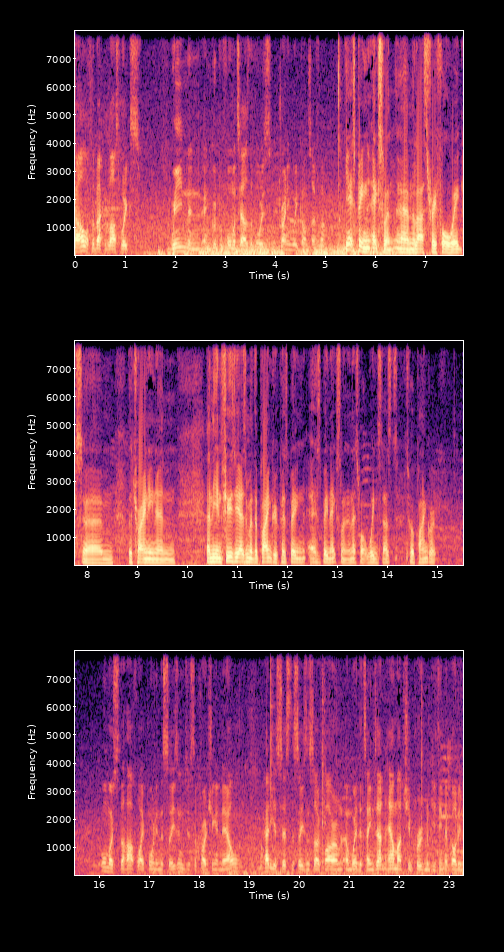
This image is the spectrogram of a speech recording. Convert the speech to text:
Carl, off the back of last week's win and, and good performance, how's the boys' training week gone so far? Yeah, it's been excellent. Um, the last three, four weeks, um, the training and and the enthusiasm of the playing group has been has been excellent, and that's what wins does to a playing group. Almost the halfway point in the season, just approaching it now. How do you assess the season so far and, and where the team's at, and how much improvement do you think they've got in?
